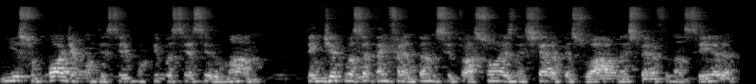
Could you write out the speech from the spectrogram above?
e isso pode acontecer porque você é ser humano. Tem dia que você está enfrentando situações na esfera pessoal, na esfera financeira,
